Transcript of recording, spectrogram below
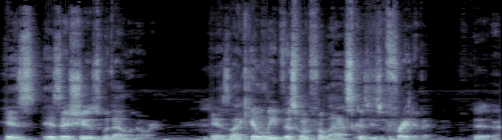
his his issues with Eleanor. It's like he'll leave this one for last because he's afraid of it. yeah.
